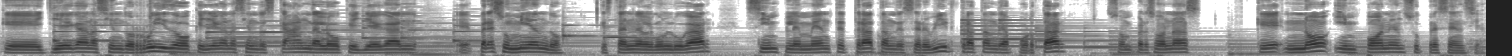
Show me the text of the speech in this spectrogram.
que llegan haciendo ruido, que llegan haciendo escándalo, que llegan eh, presumiendo que están en algún lugar. Simplemente tratan de servir, tratan de aportar. Son personas que no imponen su presencia,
